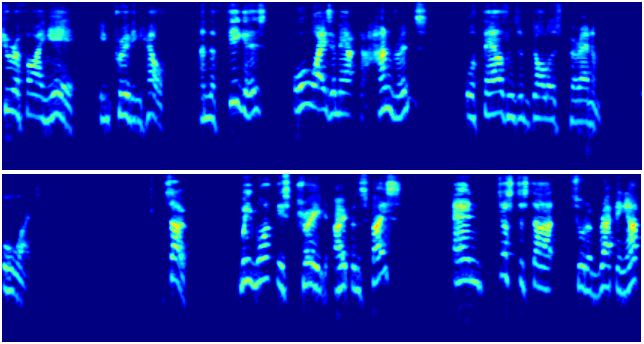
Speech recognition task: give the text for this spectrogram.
purifying air, improving health. And the figures always amount to hundreds or thousands of dollars per annum, always. So we want this treed open space. And just to start sort of wrapping up,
